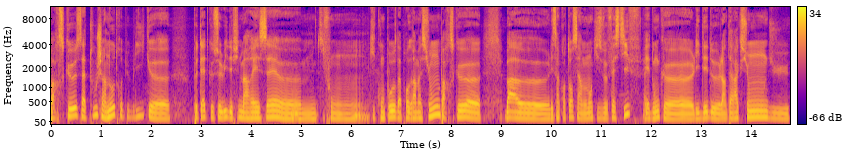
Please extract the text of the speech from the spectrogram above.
parce que ça touche un autre public. euh, Peut-être que celui des films à réessai euh, qui font, qui composent la programmation, parce que euh, bah euh, les 50 ans c'est un moment qui se veut festif, et donc l'idée de l'interaction, du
